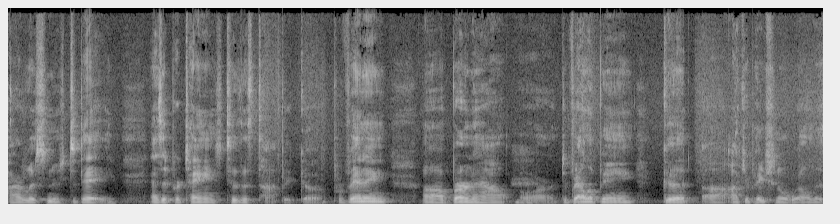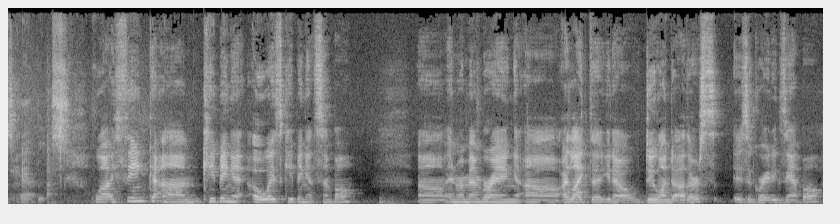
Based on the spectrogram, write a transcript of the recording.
our listeners today as it pertains to this topic of preventing uh, burnout Mm-hmm. or developing good uh, occupational wellness habits? well i think um, keeping it always keeping it simple um, and remembering uh, i like the you know do unto others is a great example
